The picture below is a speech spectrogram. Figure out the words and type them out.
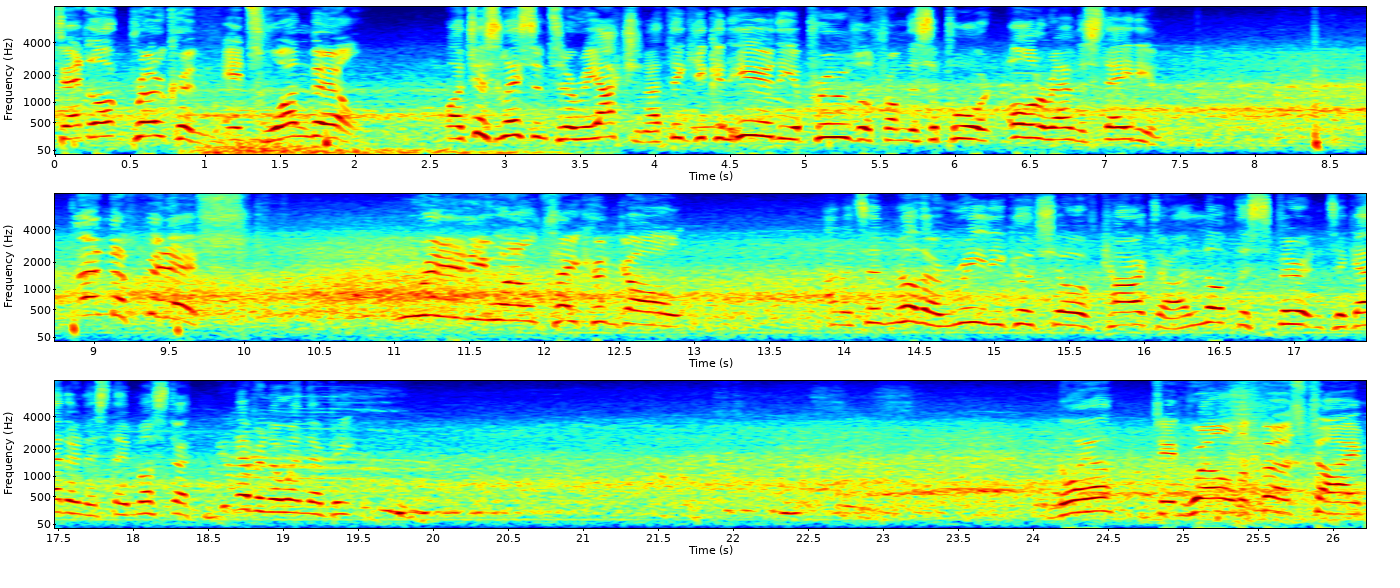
Deadlock broken, it's 1-0. Well, just listen to the reaction. I think you can hear the approval from the support all around the stadium. And the finish! Really well taken goal. And it's another really good show of character. I love the spirit and togetherness they muster. Never know when they're beaten. Neuer did well the first time,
